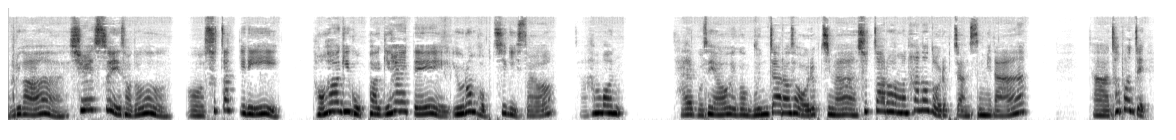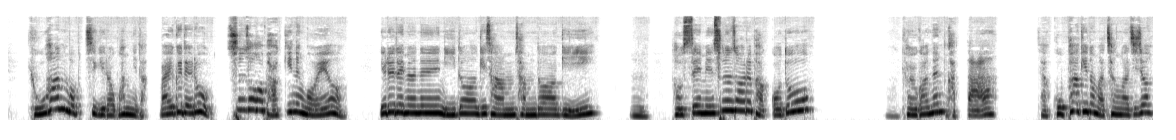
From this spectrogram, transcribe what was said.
우리가 실수에서도 어, 숫자끼리 더하기 곱하기 할 때 이런 법칙이 있어요. 자, 한번 잘 보세요. 이거 문자라서 어렵지만 숫자로 하면 하나도 어렵지 않습니다. 자, 첫 번째 교환 법칙이라고 합니다. 말 그대로 순서가 바뀌는 거예요. 예를 들면은 2 더하기 3, 3 더하기 2, 음, 덧셈의 순서를 바꿔도 어, 결과는 같다. 자, 곱하기도 마찬가지죠.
